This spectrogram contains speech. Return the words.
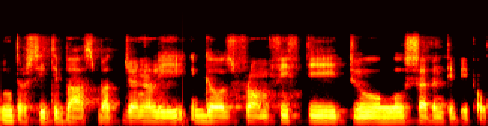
intercity bus, but generally it goes from 50 to 70 people.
